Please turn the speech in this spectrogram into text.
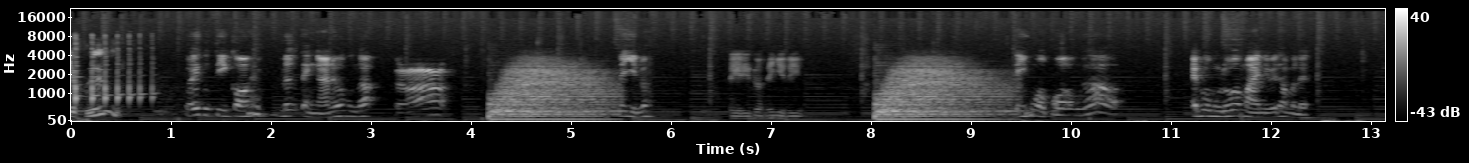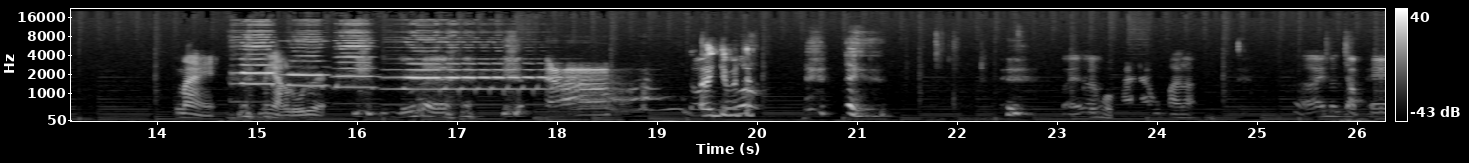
อย่าพึ่ง เฮ้ยกูตีกลองให้เลิกแต่งงานได้ปะมึงก็ได้ยินปะตีดีด้วยได้ยินดีตีหัวพ่อมึงก็ไอ้บุ้มงรู้ว่าไม้นี้ไว้ทำอะไรไม่ ไม่อยากรู้ด้วย รู้เลยโดนเอ้ยจะมันจะไปแล้เรื่องวหัวพายนะกูไปละไอ้โดนจับแพ้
